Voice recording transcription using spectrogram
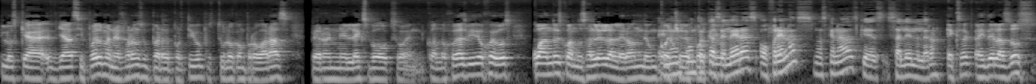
los que ah, ya si puedes manejar un superdeportivo, pues tú lo comprobarás. Pero en el Xbox o en cuando juegas videojuegos, ¿cuándo es cuando sale el alerón de un en coche un punto que deportivo? aceleras o frenas, más que nada, es que sale el alerón. Exacto, hay de las dos.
